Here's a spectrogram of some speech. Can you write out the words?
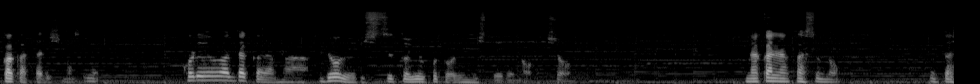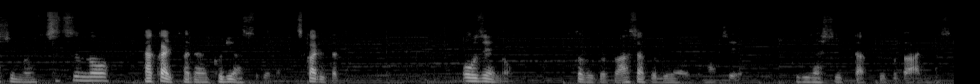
深かったりしますね。これはだからまあ、量より質ということを意味しているのでしょう。なかなかその、私も質の高い課題をクリアするの疲れた大勢の人々と朝と出会いで街へ繰り出していったということはあります。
